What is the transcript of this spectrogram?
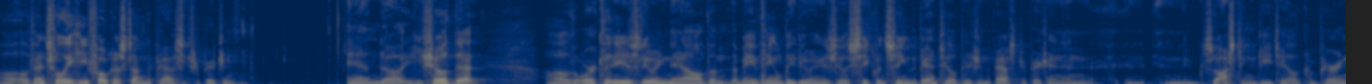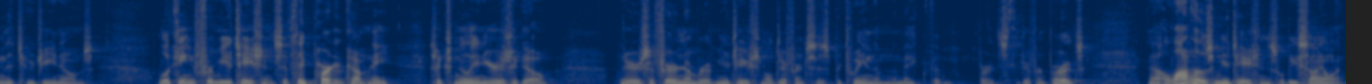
Uh, eventually, he focused on the passenger pigeon, and uh, he showed that uh, the work that he is doing now, the, the main thing he'll be doing is he'll sequencing the band-tailed pigeon, the passenger pigeon, in, in, in exhausting detail, comparing the two genomes looking for mutations. If they parted company six million years ago, there's a fair number of mutational differences between them that make the birds the different birds. Now, a lot of those mutations will be silent.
